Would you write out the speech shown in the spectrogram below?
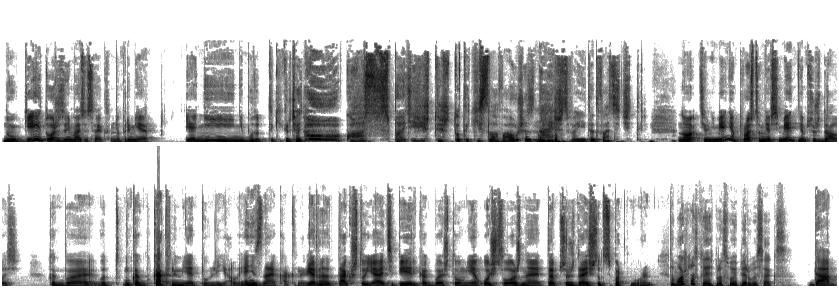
ну, геи тоже занимаются сексом, например. И они не будут такие кричать, господи, ты что, такие слова уже знаешь свои-то 24? Но, тем не менее, просто у меня в семье это не обсуждалось как бы, вот, ну, как бы, как на меня это повлияло? Я не знаю, как. Наверное, так, что я теперь, как бы, что мне очень сложно это обсуждать что-то с партнерами. Ты можешь рассказать про свой первый секс? Да,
